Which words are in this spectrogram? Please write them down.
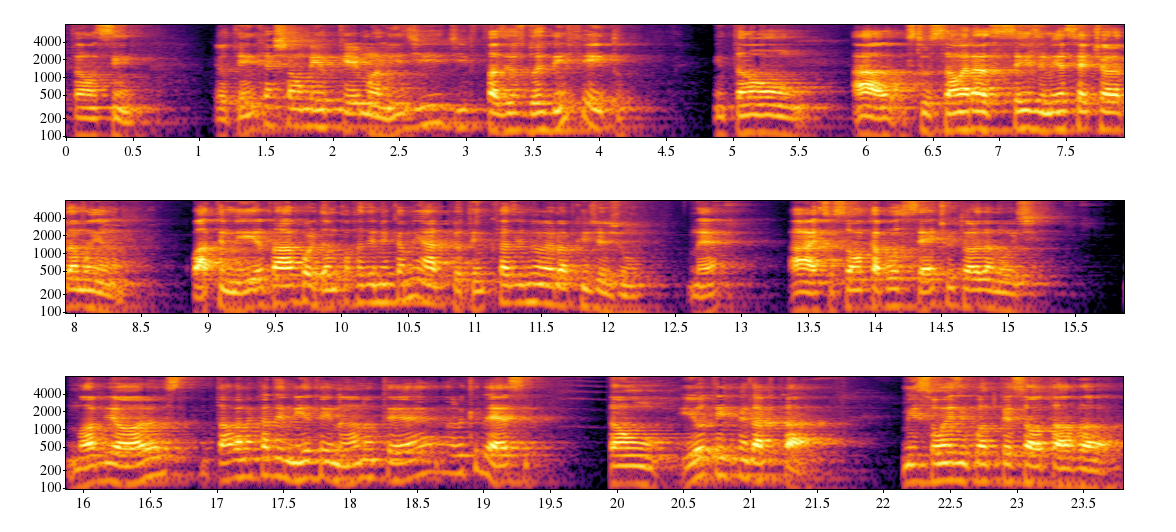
Então, assim, eu tenho que achar um meio termo ali de, de fazer os dois bem feito. Então, a instrução era seis e meia, sete horas da manhã. Quatro e meia eu estava acordando para fazer minha caminhada, porque eu tenho que fazer meu aeróbico em jejum, né? Ah, a instrução acabou sete, oito horas da noite. Nove horas, estava na academia treinando até a hora que desce. Então, eu tenho que me adaptar. Missões enquanto o pessoal estava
